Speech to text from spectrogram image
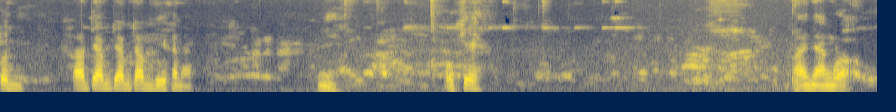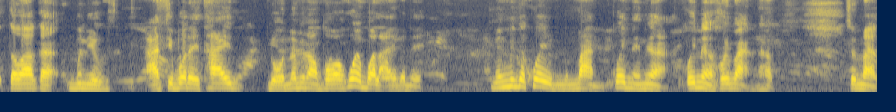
ต้นนี้ตาแจมแจมจำดีขนาดนี่โอเคพายางเหรอแต่ว่าก็มันอยู่อาจสิบ่ได้ทายโดนนะพี่น้องเพราะว่าห้วยบ่หลายปานใดมันมีแต่ห้วยบ้านๆห้วยเนื้อเนื้อห้วยเนื้อห้วยบ้านนะครับ ส่วนมาก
